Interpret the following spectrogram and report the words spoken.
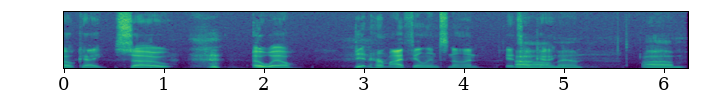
Okay, so oh well, didn't hurt my feelings none. It's okay. Oh man. Um,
